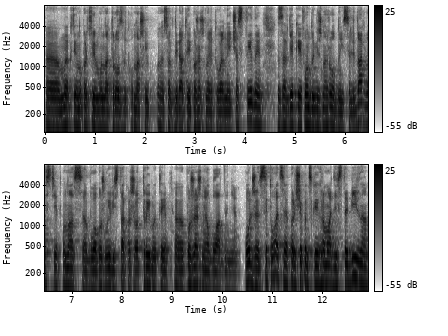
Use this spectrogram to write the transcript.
е, ми активно працюємо над розвитком нашої е, 49-ї пожежно-рятувальної частини. Завдяки фонду міжнародної солідарності у нас була можливість також отримати е, пожежне обладнання. Отже, ситуація в Перещепинській громаді стабільна.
